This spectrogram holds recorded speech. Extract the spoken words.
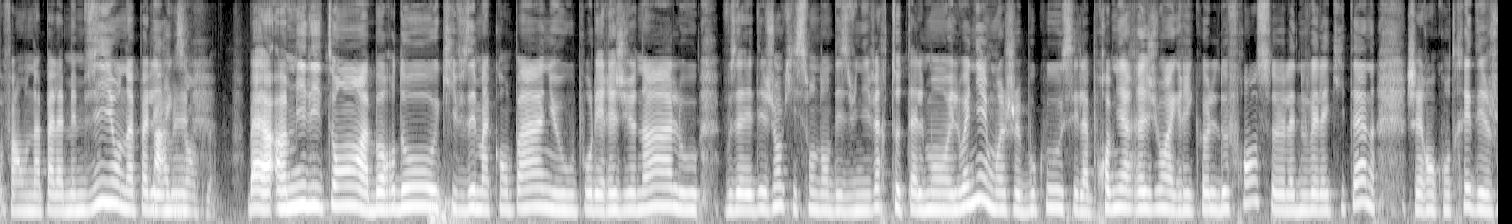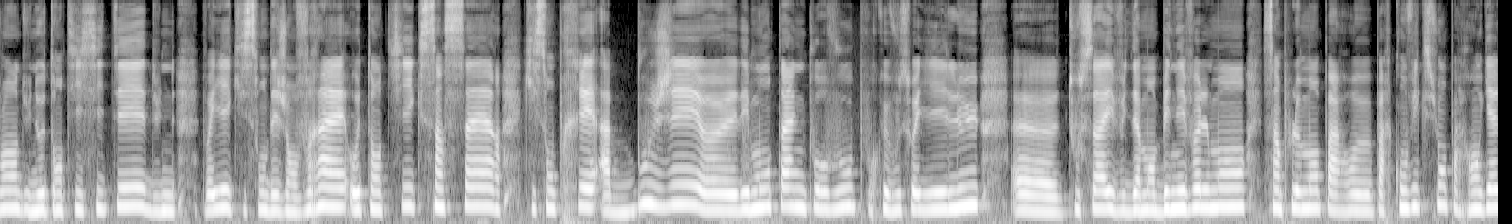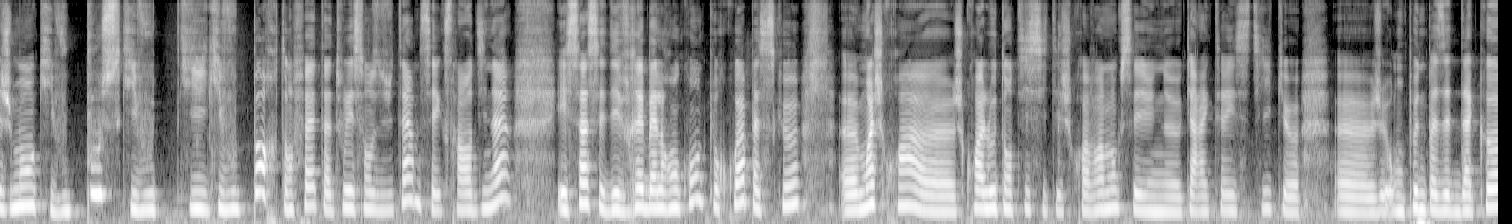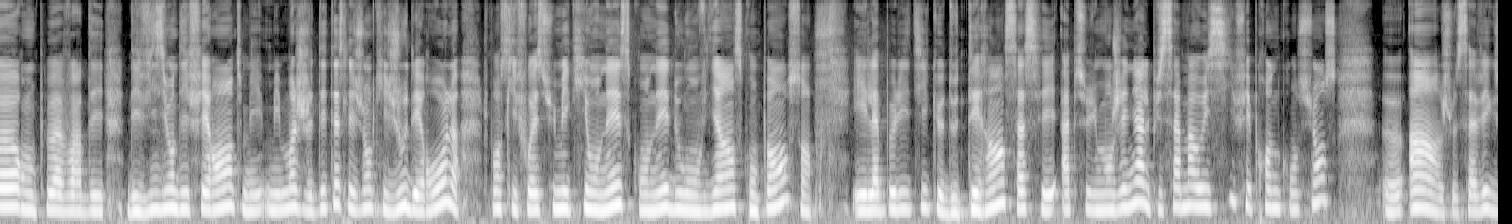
enfin, on n'a pas la même vie, on n'a pas les... Par exemple bah, un militant à Bordeaux qui faisait ma campagne ou pour les régionales, ou vous avez des gens qui sont dans des univers totalement éloignés. Moi, je beaucoup, c'est la première région agricole de France, euh, la Nouvelle-Aquitaine. J'ai rencontré des gens d'une authenticité, d'une, voyez, qui sont des gens vrais, authentiques, sincères, qui sont prêts à bouger euh, les montagnes pour vous, pour que vous soyez élu. Euh, tout ça, évidemment, bénévolement, simplement par, par conviction, par engagement, qui vous pousse, qui vous qui, vous porte en fait à tous les sens du terme. C'est extraordinaire. Et ça, c'est des vraies belles rencontres. Pourquoi? Parce que euh, moi, je crois, euh, je crois à l'authenticité. Je crois vraiment que c'est une caractéristique. Euh, on peut ne pas être d'accord, on peut avoir des, visions différentes, mais, mais, moi, je déteste les gens qui jouent des rôles. Je pense qu'il faut assumer qui on est, ce qu'on est, d'où on vient, ce qu'on pense. Et la politique de terrain, ça, c'est absolument génial. Puis ça m'a aussi fait prendre conscience. un, je savais que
